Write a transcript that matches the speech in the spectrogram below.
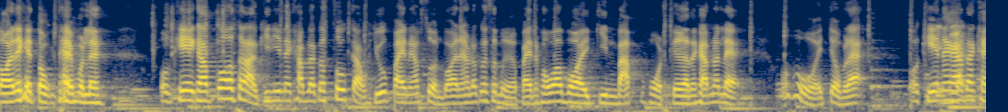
ลอยได้แค่ตกแทนหมดเลย โอเคครับก็สลับคลิปนี้นะครับแล้วก็สู้กับยุไปนะครับส่วนบอยนะครับแล้วก็เสมอไปนะเพราะว่าบอยกินบัฟโหดเกินนะครับนั่นแหละโอ้โหจบแล้วโอเคนะครับถ้าใคร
